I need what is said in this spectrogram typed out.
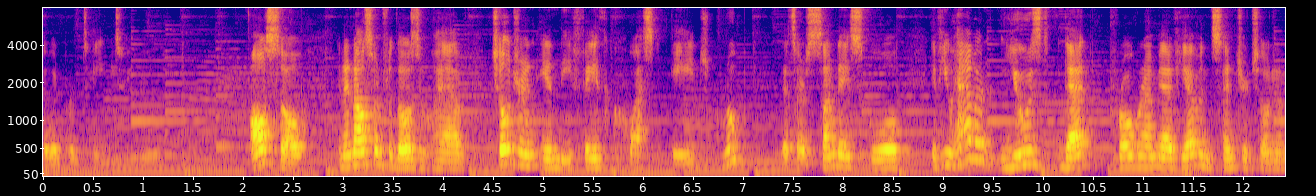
that would pertain to you. Also, an announcement for those who have children in the Faith Quest age group. That's our Sunday school. If you haven't used that program yet, if you haven't sent your children,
